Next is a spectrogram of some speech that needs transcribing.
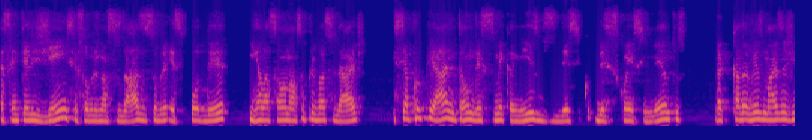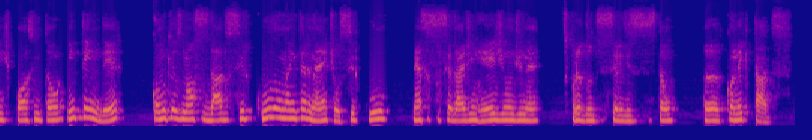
essa inteligência sobre os nossos dados, sobre esse poder em relação à nossa privacidade e se apropriar então desses mecanismos, desse, desses conhecimentos, para que cada vez mais a gente possa então entender como que os nossos dados circulam na internet ou circulam nessa sociedade em rede onde né, os produtos e serviços estão uh, conectados.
